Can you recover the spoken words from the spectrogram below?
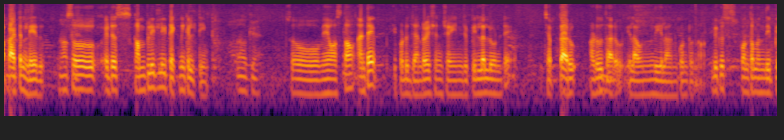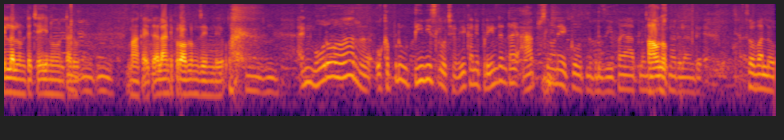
ఆ ప్యాటర్న్ లేదు. So it is completely technical team okay so మేము వస్తాం. అంటే ఇప్పుడు జనరేషన్ చేంజ్ పిల్లలు ఉంటే చెప్తారు అడుగుతారు ఇలా ఉంది ఇలా అనుకుంటున్నాం. బికాస్ కొంతమంది పిల్లలు ఉంటే చేయను ఉంటారు మాకైతే ఎలాంటి ప్రాబ్లమ్స్ ఏం లేవు. అండ్ మోర్ ఓవర్ ఒకప్పుడు టీవీస్లో వచ్చేవి కానీ ఇప్పుడు ఏంటంటే యాప్స్లోనే ఎక్కువ అవుతుంది. ఇప్పుడు జీ ఫైవ్ యాప్లో చూస్తున్నారు ఇలాంటి. సో వాళ్ళు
